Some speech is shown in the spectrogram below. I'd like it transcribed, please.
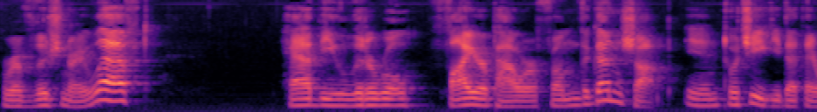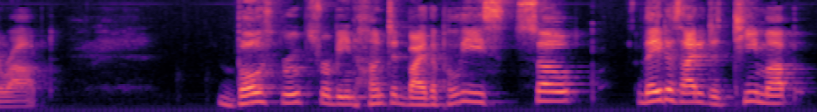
Revolutionary Left had the literal firepower from the gun shop in Tochigi that they robbed. Both groups were being hunted by the police, so they decided to team up,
